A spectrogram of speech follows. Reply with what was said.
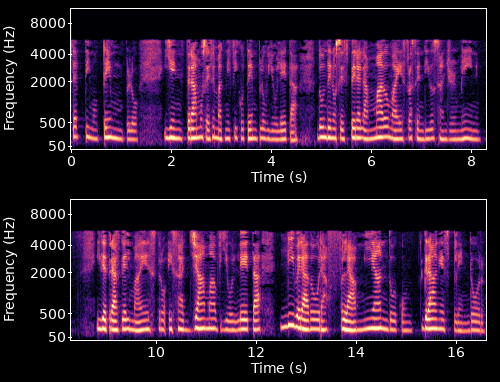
séptimo templo y entramos a ese magnífico templo violeta donde nos espera el amado Maestro Ascendido San Germain. Y detrás del Maestro esa llama violeta liberadora flameando con gran esplendor.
